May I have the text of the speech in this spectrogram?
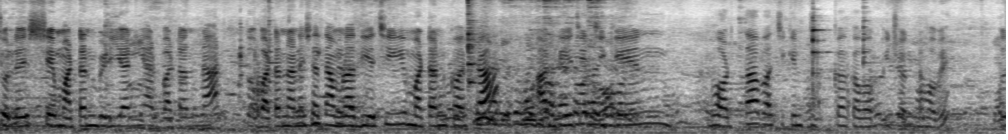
চলে এসছে মাটন বিরিয়ানি আর বাটার নান। তো বাটার নানের সাথে আমরা দিয়েছি মাটন কষা, আর দিয়েছি চিকেন ভর্তা বা চিকেন টিক্কা কাবাব কিছু একটা হবে। তো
